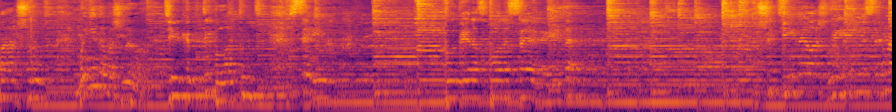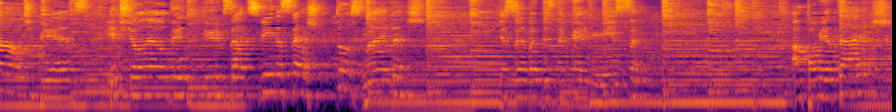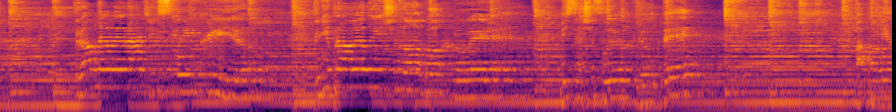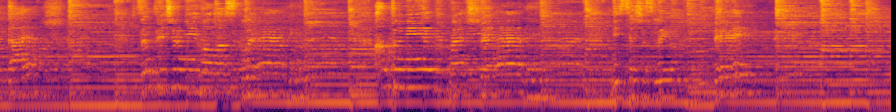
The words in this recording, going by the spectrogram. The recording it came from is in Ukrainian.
маршрут. Мені не важливо, тільки б ти була тут. Все рівно, куди нас понесе вітер. В житті не важливі сигнал GPS Якщо не один ти рюкзак свій несеш, то знайдеш для себе десь таке місце. А пам'ятаєш радісний віру Дніпра величного хвилі, місця щасливих людей, а пам'ятаєш в центрі Чернігова сквері, Антонієві печери, місця щасливих людей.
